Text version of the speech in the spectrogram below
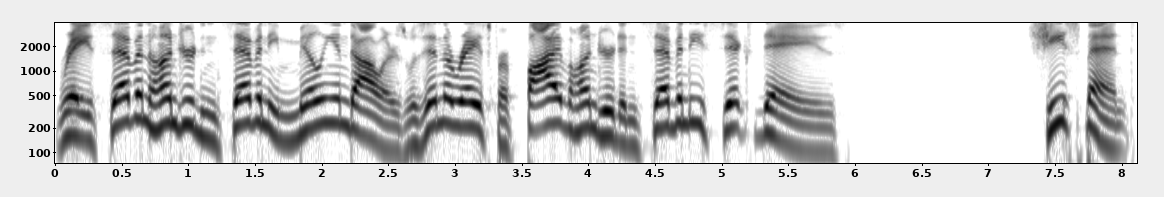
raised $770 million, was in the race for 576 days. She spent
